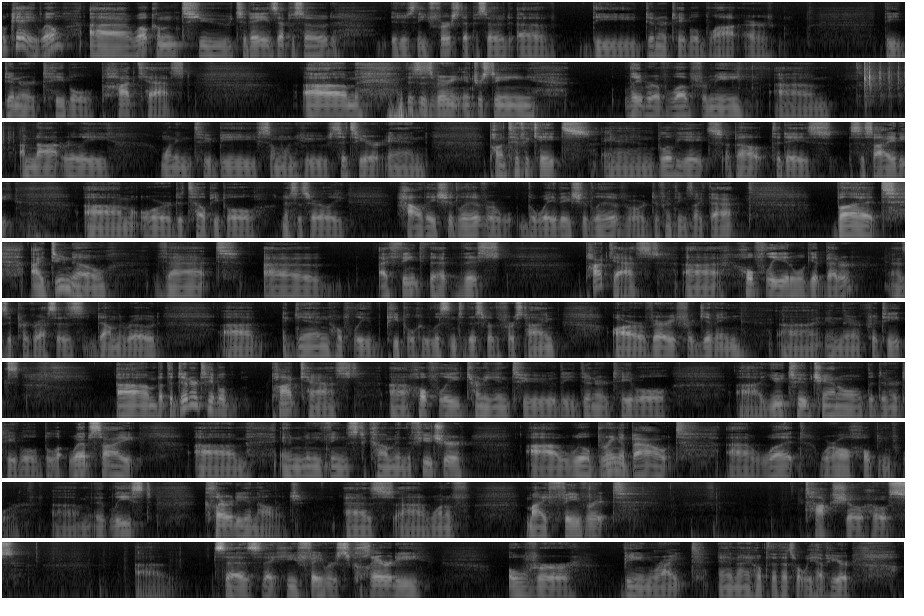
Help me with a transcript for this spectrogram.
Okay, well, uh, welcome to today's episode. It is the first episode of the dinner table blog or the dinner table podcast. Um, this is a very interesting labor of love for me. Um, I'm not really wanting to be someone who sits here and pontificates and bloviates about today's society um, or to tell people necessarily how they should live or the way they should live or different things like that. But I do know that uh, I think that this podcast, uh, hopefully, it will get better as it progresses down the road. Uh, again, hopefully, the people who listen to this for the first time are very forgiving uh, in their critiques. Um, but the dinner table podcast uh, hopefully turning into the dinner table uh, YouTube channel, the dinner table bl- website, um, and many things to come in the future uh, will bring about uh, what we're all hoping for um, at least clarity and knowledge. As uh, one of my favorite talk show hosts uh, says, that he favors clarity over being right, and I hope that that's what we have here.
